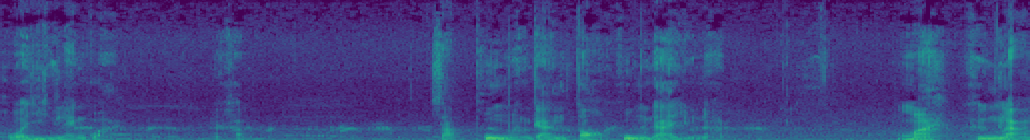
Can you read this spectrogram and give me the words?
เพราะว่ายิงแรงกว่านะครับ สับพุ่งเหมือนกันต่อพุ่งได้อยู่นะครับ มาครึ่งหลัง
